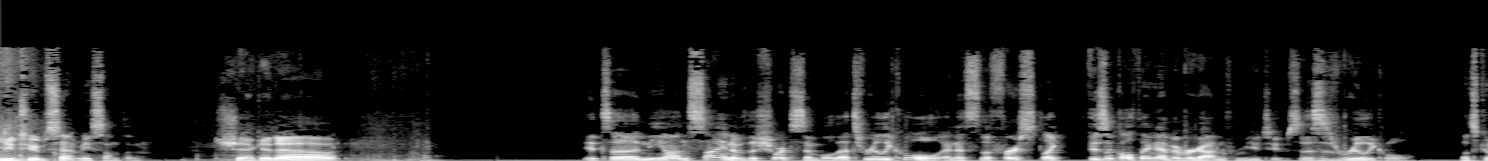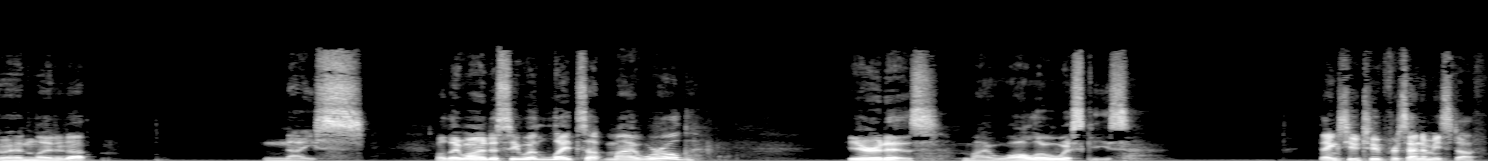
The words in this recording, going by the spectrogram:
YouTube sent me something. Check it out. It's a neon sign of the short symbol. That's really cool. And it's the first like physical thing I've ever gotten from YouTube. So this is really cool. Let's go ahead and light it up. Nice. Well, they wanted to see what lights up my world. Here it is, my Wallow Whiskies. Thanks YouTube for sending me stuff.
